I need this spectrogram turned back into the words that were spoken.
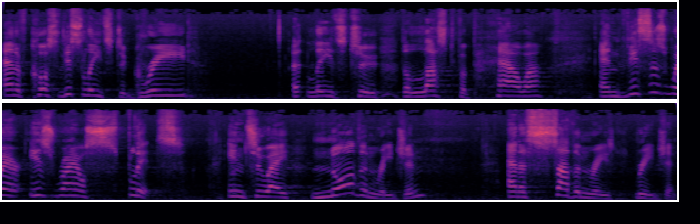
And of course, this leads to greed, it leads to the lust for power. And this is where Israel splits into a northern region and a southern re- region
